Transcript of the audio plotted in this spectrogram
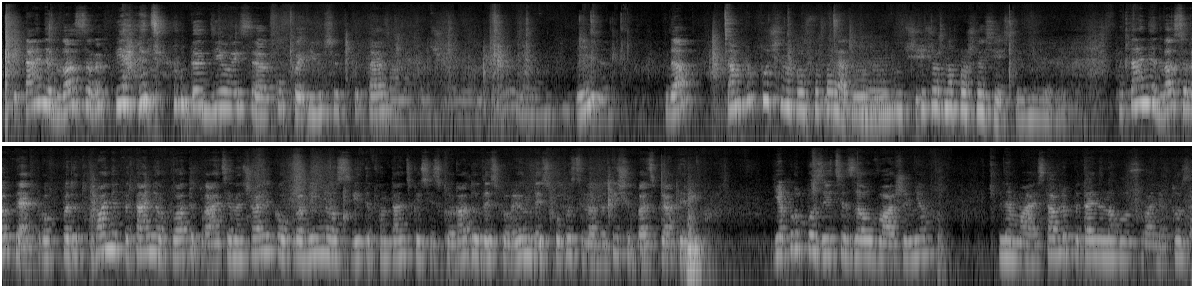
Питання 2.45. Де ділися купа інших питань? М? Да? Там пропущено просто порядок. Еще ж на прошлой сессии. Питання 2.45. Про впорядкування питання оплати праці начальника управління освіти Фонтанської сільської ради Одеського району Одеської області на 2025 рік. Є пропозиції, зауваження? Немає. Ставлю питання на голосування. Хто за?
